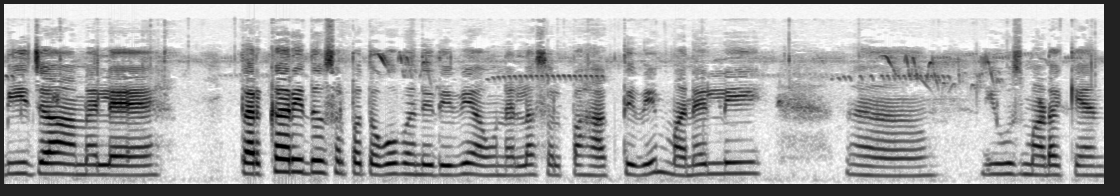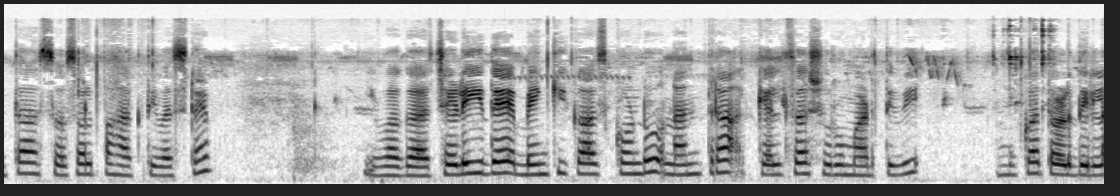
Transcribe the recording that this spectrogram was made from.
ಬೀಜ ಆಮೇಲೆ ತರಕಾರಿದು ಸ್ವಲ್ಪ ತೊಗೊಬಂದಿದ್ದೀವಿ ಅವನ್ನೆಲ್ಲ ಸ್ವಲ್ಪ ಹಾಕ್ತೀವಿ. ಮನೆಯಲ್ಲಿ ಯೂಸ್ ಮಾಡೋಕ್ಕೆ ಅಂತ ಸೊ ಸ್ವಲ್ಪ ಹಾಕ್ತೀವಷ್ಟೇ ಇವಾಗ ಚಳಿ ಇದೆ ಬೆಂಕಿ ಕಾಸ್ಕೊಂಡು ನಂತರ ಕೆಲಸ ಶುರು ಮಾಡ್ತೀವಿ. ಮುಖ ತೊಳೆದಿಲ್ಲ.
